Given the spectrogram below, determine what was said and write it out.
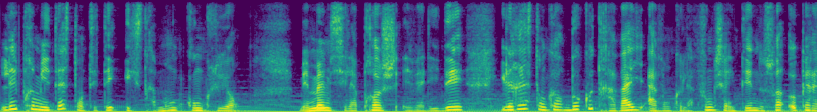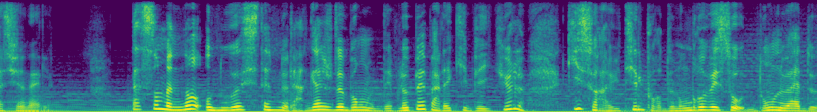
les premiers tests ont été extrêmement concluants. Mais même si l'approche est validée, il reste encore beaucoup de travail avant que la fonctionnalité ne soit opérationnelle. Passons maintenant au nouveau système de largage de bombes développé par l'équipe véhicule qui sera utile pour de nombreux vaisseaux, dont le A2.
